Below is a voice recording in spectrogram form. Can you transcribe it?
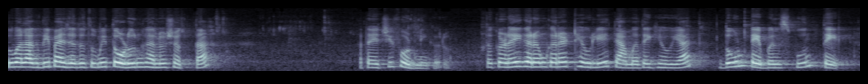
तुम्हाला अगदी पाहिजे तर तुम्ही तोडून घालू शकता. आता याची फोडणी करू. तर कढई गरम करत ठेवली आहे त्यामध्ये घेऊयात दोन टेबलस्पून तेल.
